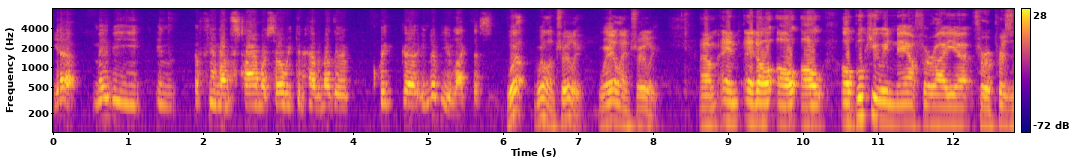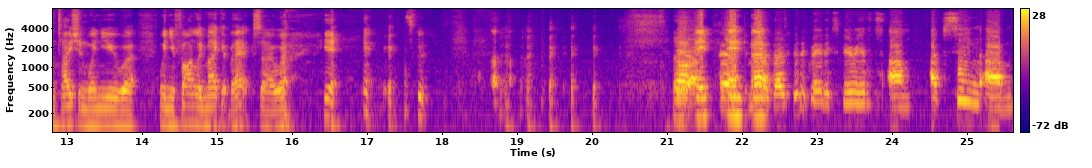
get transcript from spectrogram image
yeah, maybe in a few months' time or so, we can have another quick uh, interview like this. Well, well and truly, well and truly. Um, and and I'll, I'll, I'll I'll book you in now for a uh, for a presentation when you uh, when you finally make it back. So uh, yeah, it's good. yeah, and and yeah, uh, it's been a great experience. Um, I've seen um,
